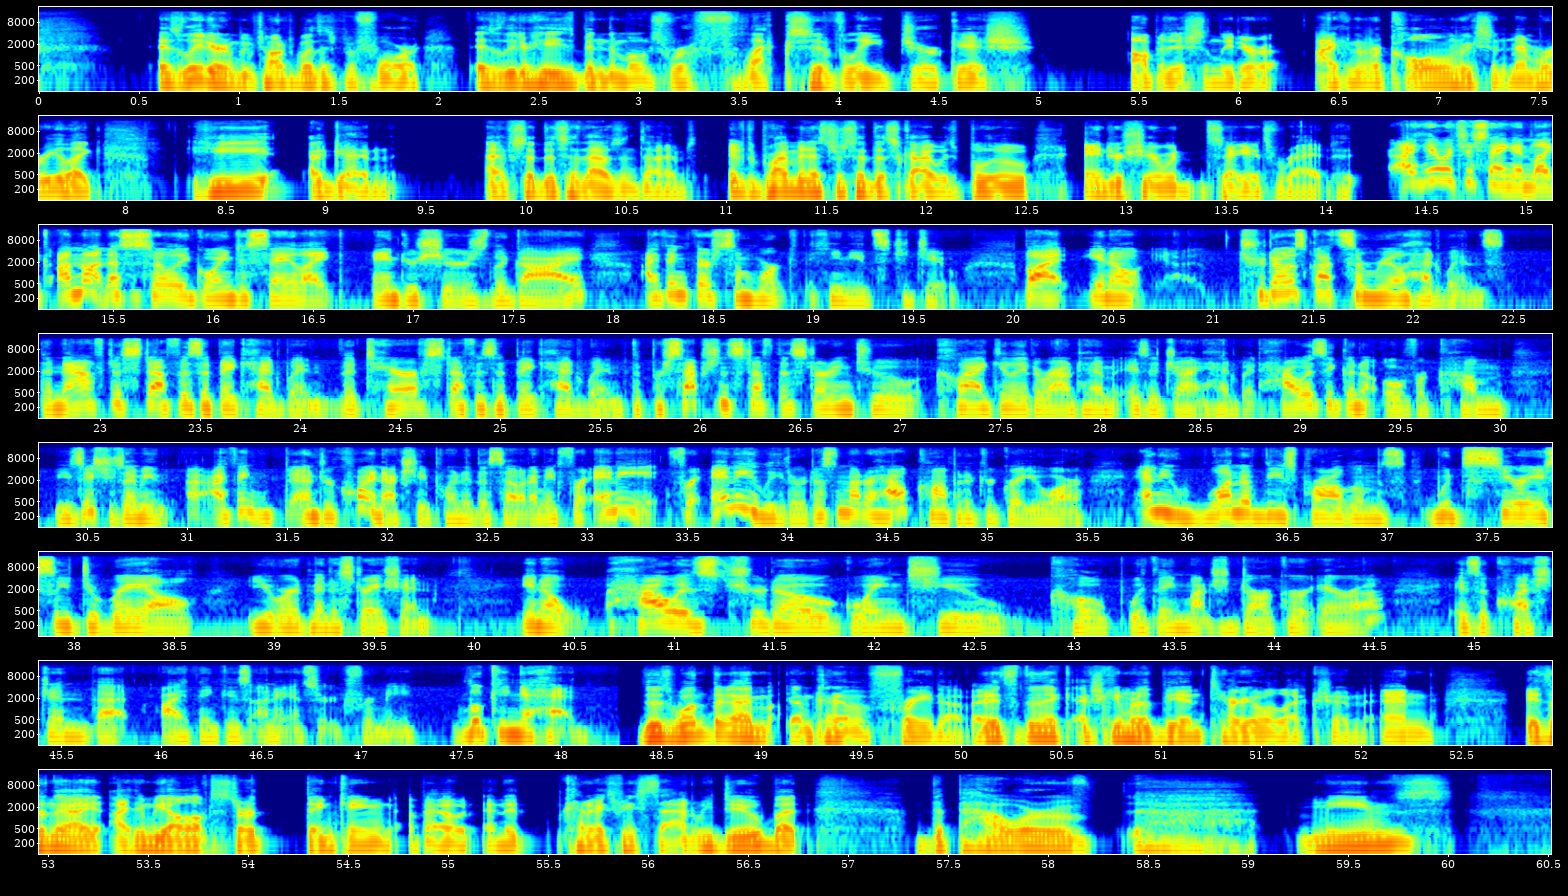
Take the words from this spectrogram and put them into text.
As leader, and we've talked about this before, as leader, he's been the most reflexively jerkish opposition leader I can recall in recent memory. Like, he, again, I've said this a thousand times. If the prime minister said the sky was blue, Andrew Scheer would say it's red. I hear what you're saying, and like I'm not necessarily going to say like Andrew Scheer's the guy. I think there's some work that he needs to do. But you know, Trudeau's got some real headwinds. The NAFTA stuff is a big headwind. The tariff stuff is a big headwind. The perception stuff that's starting to coagulate around him is a giant headwind. How is he going to overcome these issues? I mean, I think Andrew Coyne actually pointed this out. I mean, for any for any leader, doesn't matter how competent or great you are, any one of these problems would seriously derail your administration. You know, how is Trudeau going to cope with a much darker era is a question that I think is unanswered for me looking ahead. There's one thing I'm I'm kind of afraid of, and it's something that actually came out of the Ontario election, and it's something I, I think we all have to start thinking about, and it kind of makes me sad we do, but the power of uh, memes.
